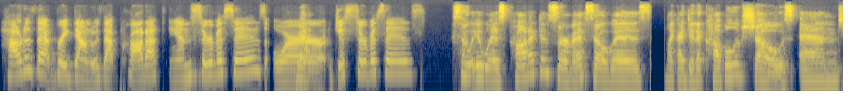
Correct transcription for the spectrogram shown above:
How does that break down? Was that product and services or yeah. just services? So, it was product and service. So, it was like I did a couple of shows, and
